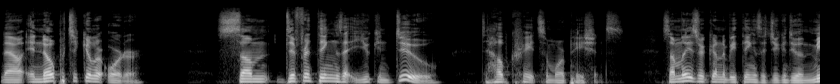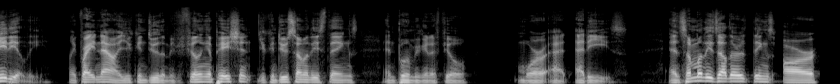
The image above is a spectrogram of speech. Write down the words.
now, in no particular order, some different things that you can do to help create some more patience. Some of these are going to be things that you can do immediately like right now, you can do them. If you're feeling impatient, you can do some of these things and boom, you're going to feel more at, at ease. And some of these other things are,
